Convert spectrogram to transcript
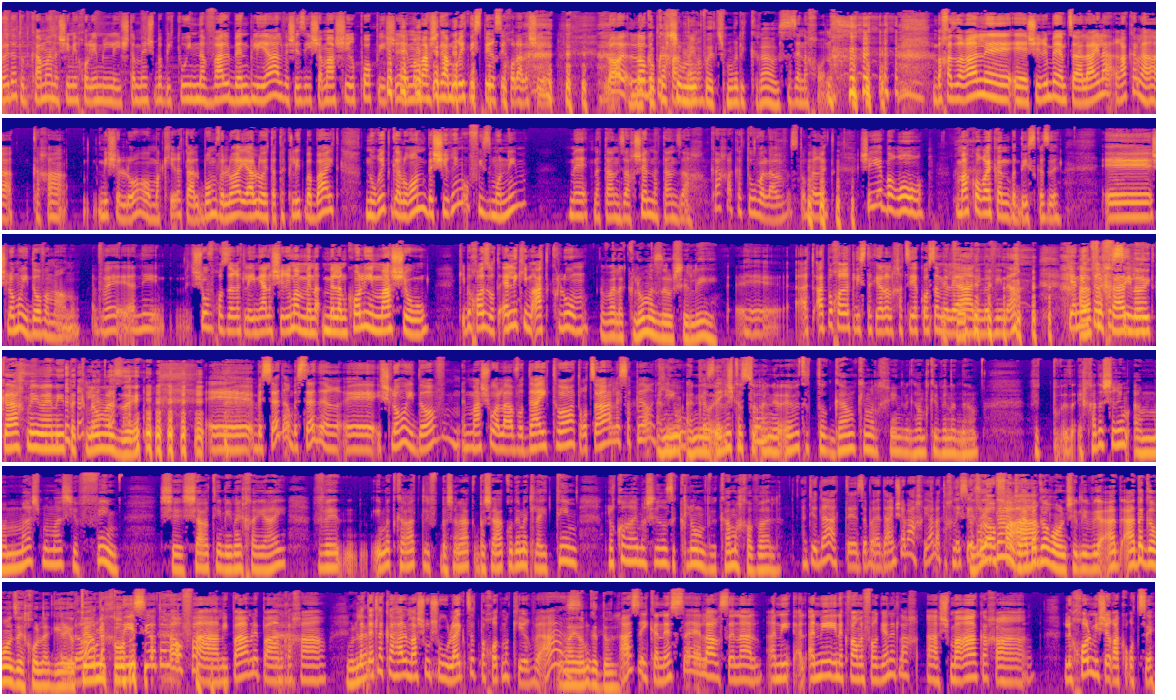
לא יודעת עוד כמה אנשים יכולים להשתמש בביטוי נבל בן בליעל, ושזה יישמע שיר פופי, שממש גם בריטני ספירס יכולה לשיר. לא, לא כל בטוחה כך שומעים כמה. פה את שמולי קראוס. זה נכון. בחזרה לשירים באמצע הלילה, רק על ה... ככה, מי שלא מכיר את האלבום ולא היה לו את התקליט בבית, נורית גלרון בשירים ופזמונים מאת נתן זך, של נתן זך. ככה כתוב עליו, זאת אומרת, שיהיה ברור מה קורה כאן בדיסק הזה. אה, שלמה ידוב אמרנו, ואני שוב חוזרת לעניין השירים המלנכוליים משהו, כי בכל זאת אין לי כמעט כלום. אבל הכלום הזה הוא שלי. אה, את, את בוחרת להסתכל על חצי הכוס המלאה, אני מבינה. כי אני יותר אף אחד. לא ייקח ממני את הכלום הזה. אה, בסדר, בסדר. שלמה ידוב, משהו על העבודה איתו, את רוצה לספר? כי אני, הוא אני, כזה איש קסום. אני אוהבת אותו גם כמלחין וגם כבן אדם. ואחד השירים הממש ממש יפים ששרתי בימי חיי, ואם את קראת בשנה, בשעה הקודמת להיטים, לא קרה עם השיר הזה כלום, וכמה חבל. את יודעת, אה, זה בידיים שלך, יאללה, תכניסי איזה אותו ידיים, להופעה. זה היה בגרון שלי, ועד עד הגרון זה יכול להגיע, יותר לא, מפה. תכניסי אותו להופעה, מפעם לפעם, ככה, אולי- לתת לקהל משהו שהוא אולי קצת פחות מכיר, ואז... רעיון גדול. אז זה ייכנס אה, לארסנל. אני, אני, הנה, כבר מפרגנת לך, ההשמעה ככה לכל מי שרק רוצה.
